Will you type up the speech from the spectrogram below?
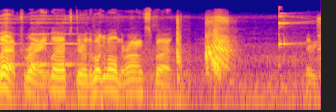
Left, right, left. Throw the Pokeball in the wrong spot. There we go.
